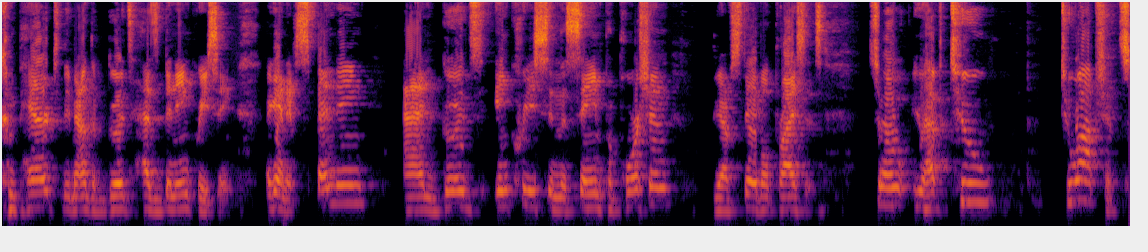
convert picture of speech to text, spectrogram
compared to the amount of goods has been increasing. Again, if spending and goods increase in the same proportion, you have stable prices. So you have two two options.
